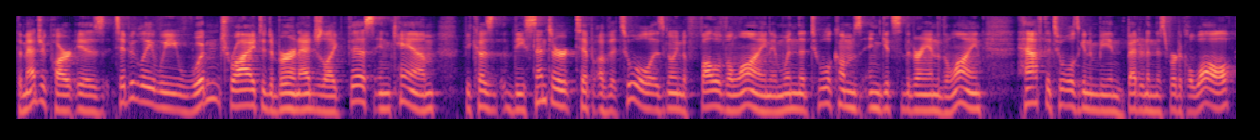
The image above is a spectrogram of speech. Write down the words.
The magic part is typically we wouldn't try to deburr an edge like this in CAM because the center tip of the tool is going to follow the line and when the tool comes and gets to the very end of the line, half the tool is going to be embedded in this vertical wall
